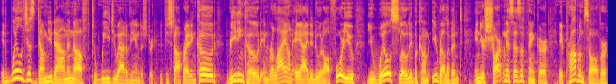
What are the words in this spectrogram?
it will just dumb you down enough to weed you out of the industry. If you stop writing code, reading code, and rely on AI to do it all for you, you will slowly become irrelevant, and your sharpness as a thinker, a problem solver,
